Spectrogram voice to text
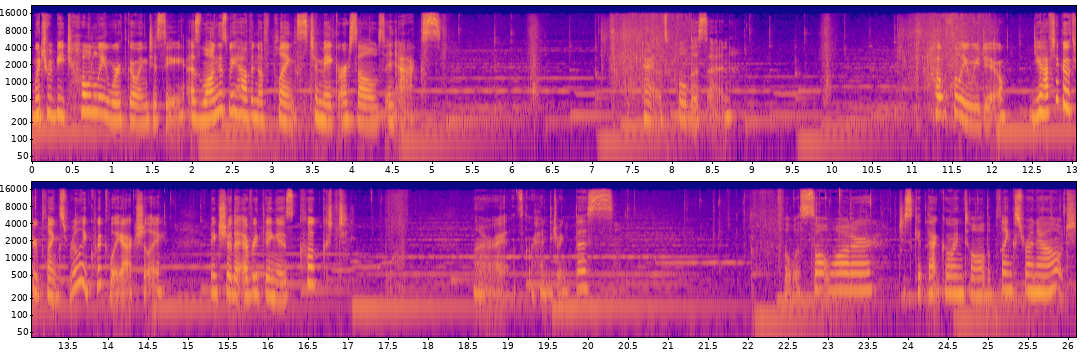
Which would be totally worth going to see, as long as we have enough planks to make ourselves an axe. Alright, let's pull this in. Hopefully we do. You have to go through planks really quickly, actually. Make sure that everything is cooked. Alright, let's go ahead and drink this. Fill with salt water. Just get that going till all the planks run out.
